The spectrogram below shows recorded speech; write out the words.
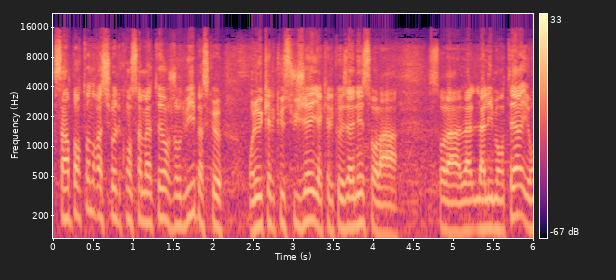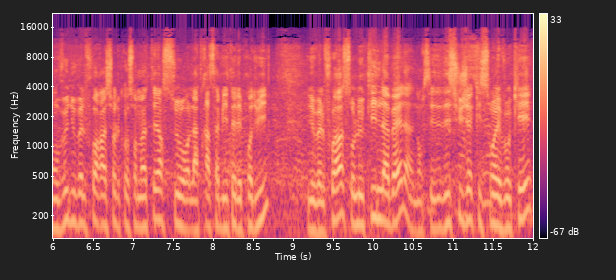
C'est important de rassurer le consommateur aujourd'hui parce qu'on a eu quelques sujets il y a quelques années sur la sur l'alimentaire et on veut une nouvelle fois rassurer le consommateur sur la traçabilité des produits, une nouvelle fois sur le clean label. Donc c'est des sujets qui sont évoqués.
